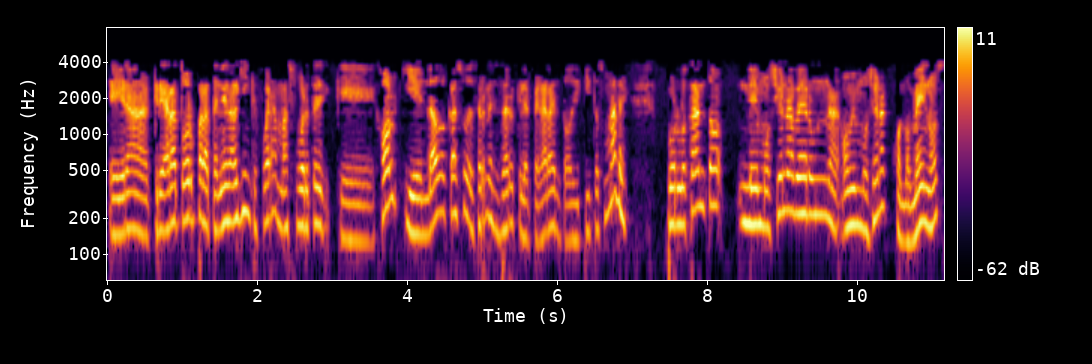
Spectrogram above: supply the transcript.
era crear a Thor para tener a alguien que fuera más fuerte que Hulk y en dado caso de ser necesario que le pegara en toditito a su madre. Por lo tanto, me emociona ver una, o me emociona cuando menos,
